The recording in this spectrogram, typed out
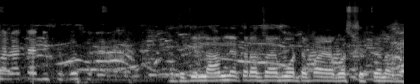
मला त्या दिवशी बसू देणार आता ते लहान लेकराचा आहे मोठ्या पाया बसतात त्याला. का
